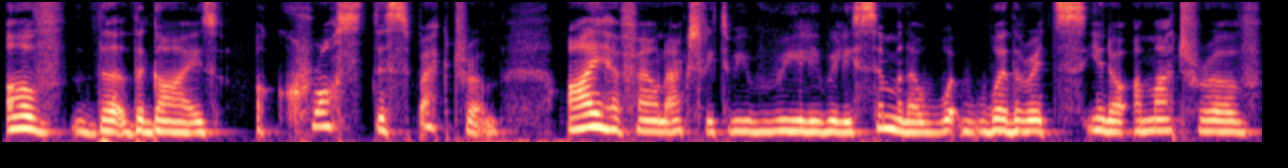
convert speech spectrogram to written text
of the, the guys across the spectrum, I have found actually to be really, really similar. whether it's you know a matter of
